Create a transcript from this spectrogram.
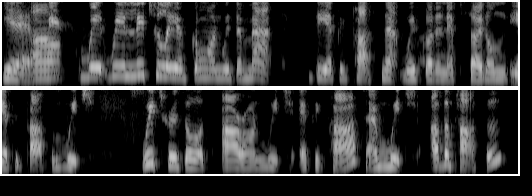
Yeah, um, we we literally have gone with the map, the Epic Pass map. We've got an episode on the Epic Pass and which which resorts are on which Epic Pass and which other passes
